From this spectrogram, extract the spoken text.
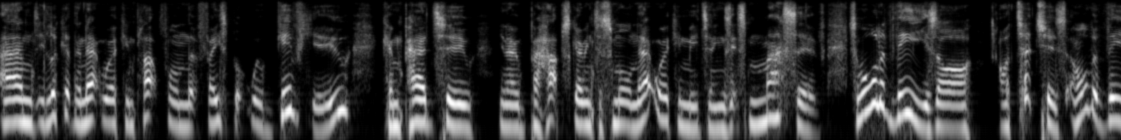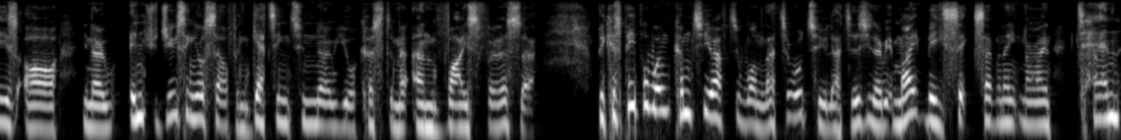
And you look at the networking platform that Facebook will give you compared to, you know, perhaps going to small networking meetings, it's massive. So all of these are are touches. All of these are, you know, introducing yourself and getting to know your customer and vice versa. Because people won't come to you after one letter or two letters. You know, it might be six, seven, eight, nine, ten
